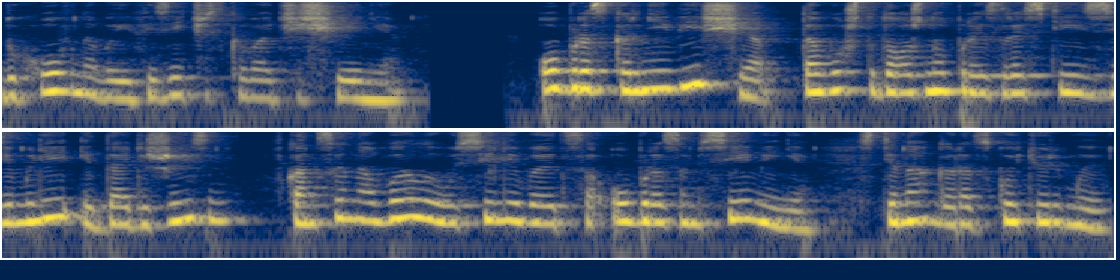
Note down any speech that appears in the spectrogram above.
духовного и физического очищения. Образ корневища, того, что должно произрасти из земли и дать жизнь, в конце новеллы усиливается образом семени в стенах городской тюрьмы,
